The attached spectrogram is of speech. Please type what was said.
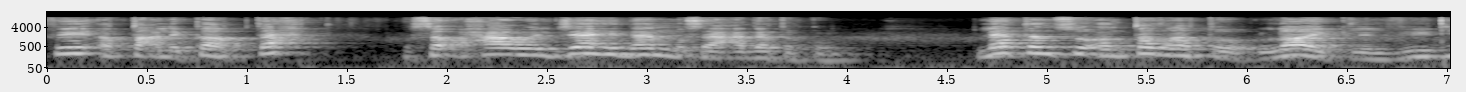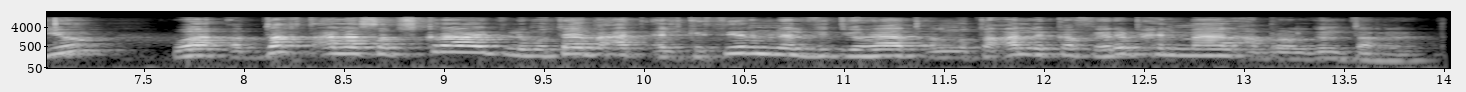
في التعليقات تحت وسأحاول جاهدا مساعدتكم. لا تنسوا أن تضغطوا like للفيديو والضغط على subscribe لمتابعة الكثير من الفيديوهات المتعلقة في ربح المال عبر الإنترنت.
